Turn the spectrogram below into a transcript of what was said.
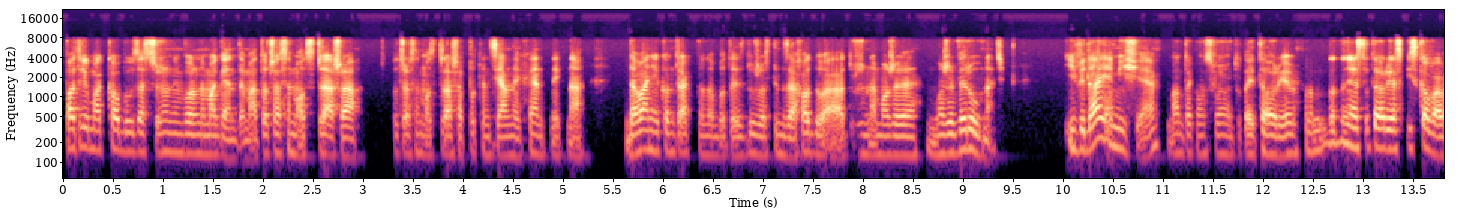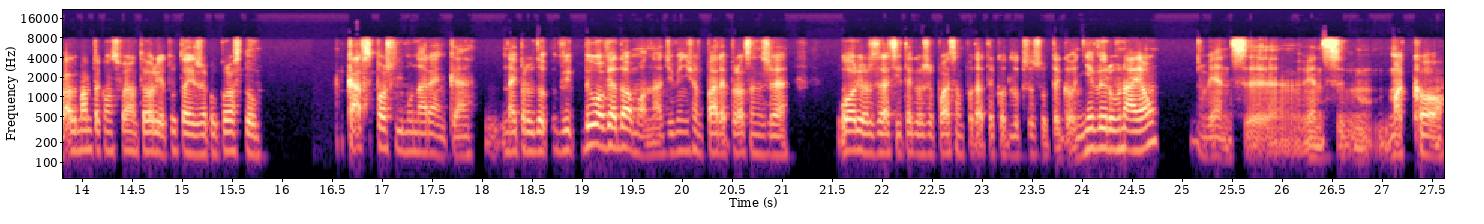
Patrick McCaw był zastrzeżonym wolnym agentem, a to czasem odstrasza, to czasem odstrasza potencjalnych chętnych na dawanie kontraktu, no bo to jest dużo z tym zachodu, a drużyna może, może wyrównać. I wydaje mi się, mam taką swoją tutaj teorię, no to nie jest to teoria spiskowa, ale mam taką swoją teorię tutaj, że po prostu Cavs poszli mu na rękę. Najprawdopodobniej było wiadomo na 90 parę procent, że Warriors z racji tego, że płacą podatek od luksusu, tego nie wyrównają, więc, y, więc McCo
